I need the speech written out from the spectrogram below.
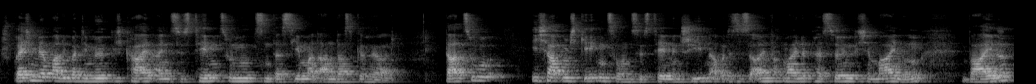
Sprechen wir mal über die Möglichkeit, ein System zu nutzen, das jemand anders gehört. Dazu, ich habe mich gegen so ein System entschieden, aber das ist einfach meine persönliche Meinung, weil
